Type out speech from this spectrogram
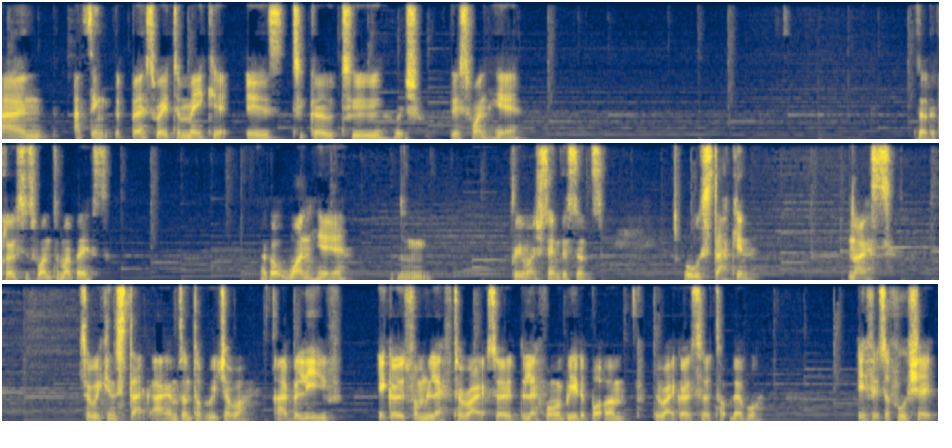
And I think the best way to make it is to go to which this one here. Is that the closest one to my base? I got one here. Mm, pretty much same distance. Oh, stacking. Nice. So we can stack items on top of each other. I believe it goes from left to right. So the left one will be the bottom, the right goes to the top level. If it's a full shape.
